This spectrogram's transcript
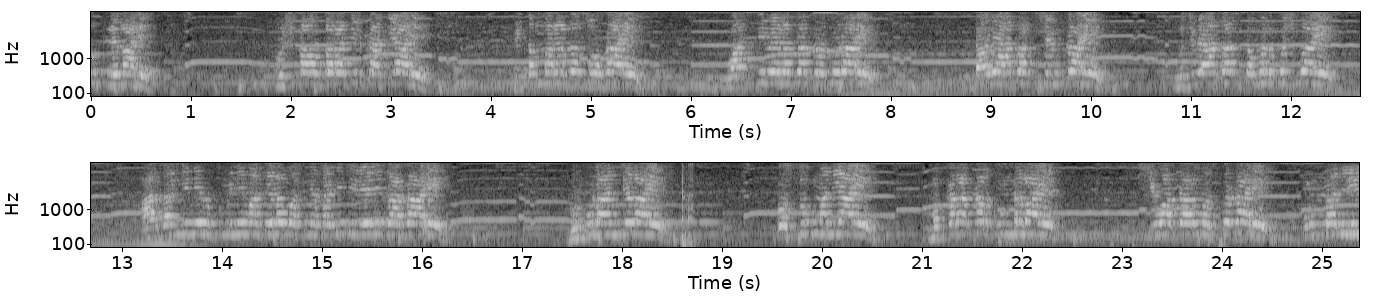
उठलेला आहे. कृष्ण अवतारातील काठी आहे. पितंबराचा चोका आहे. वासनी कर्तुड आहे. डाव्या हातात शंख आहे. उजव्या हातात कमल पुष्प आहे. अर्धांगिनी रुक्मिणी मातेला बसण्यासाठी दिलेली जागा आहे. भृगुलांचल आहे. कौस्तुभ मणी आहे. मकराकार कुंडल आहेत. शिवाकार मस्तक आहे. कुंडली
